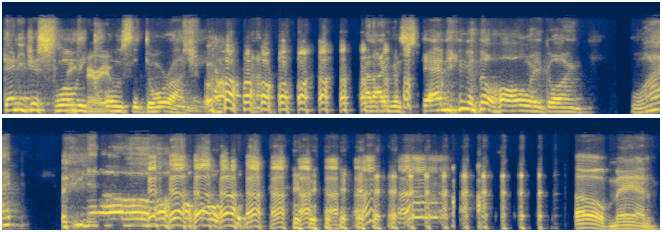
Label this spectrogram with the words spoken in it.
then he just slowly Thanks, closed the door on me, and I was standing in the hallway going, "What? No!" oh man.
